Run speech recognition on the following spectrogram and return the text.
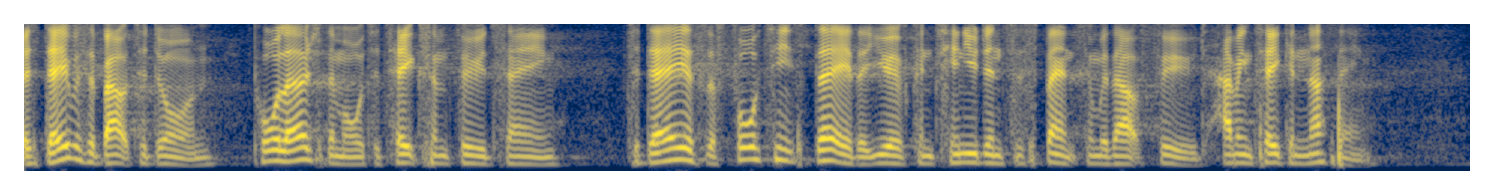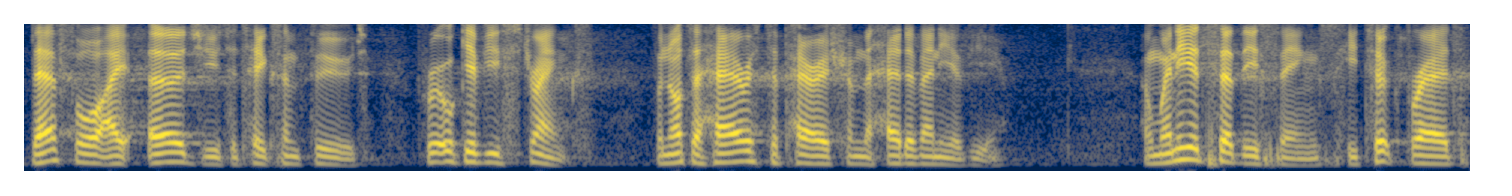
As day was about to dawn, Paul urged them all to take some food, saying, Today is the fourteenth day that you have continued in suspense and without food, having taken nothing. Therefore, I urge you to take some food, for it will give you strength, for not a hair is to perish from the head of any of you. And when he had said these things, he took bread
